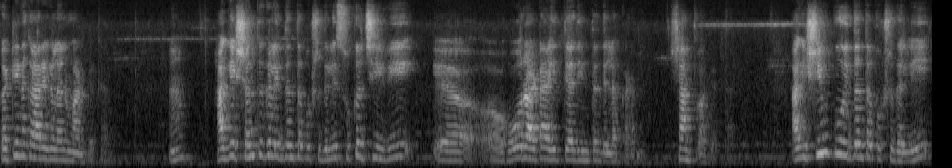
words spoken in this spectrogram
ಕಠಿಣ ಕಾರ್ಯಗಳನ್ನು ಮಾಡ್ಬೇಕಾದ್ರೆ. ಹಾಗೆ ಶಂಖಗಳಿದ್ದಂಥ ಪಕ್ಷದಲ್ಲಿ ಸುಖಜೀವಿ ಹೋರಾಟ ಇತ್ಯಾದಿ ಇಂಥದ್ದೆಲ್ಲ ಕಡಿಮೆ, ಶಾಂತವಾಗಿರ್ತಾರೆ. ಹಾಗೆ ಶಿಂಪು ಇದ್ದಂಥ ಪಕ್ಷದಲ್ಲಿ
